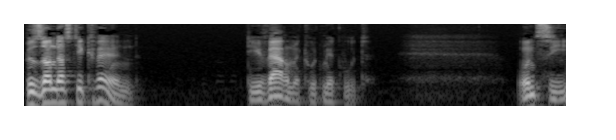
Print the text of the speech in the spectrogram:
Besonders die Quellen. Die Wärme tut mir gut. Und Sie?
